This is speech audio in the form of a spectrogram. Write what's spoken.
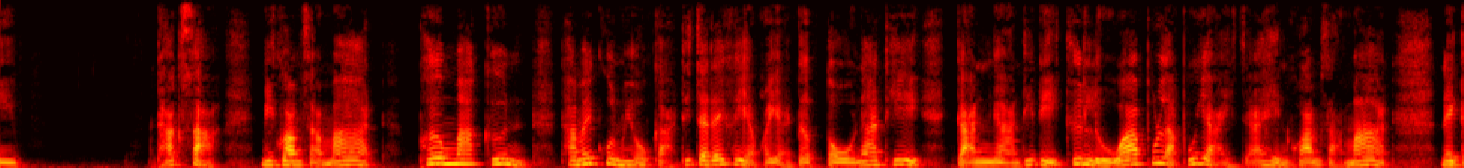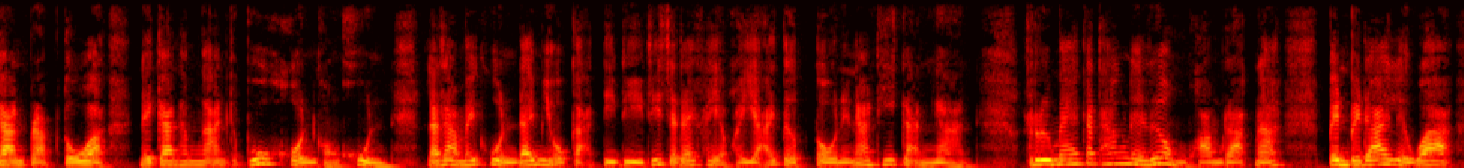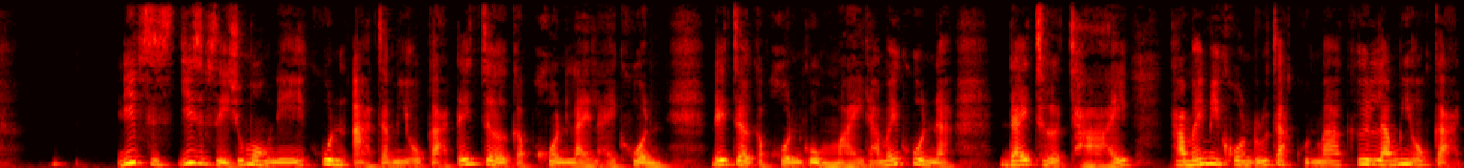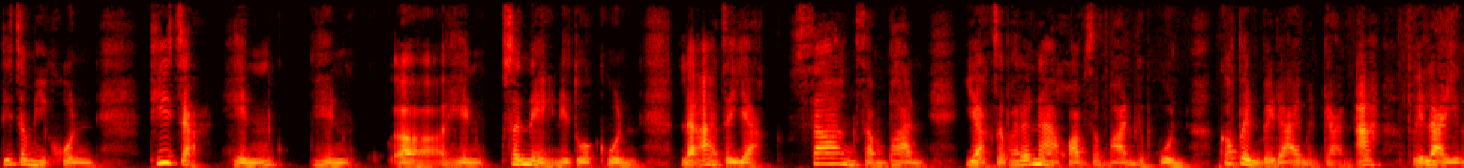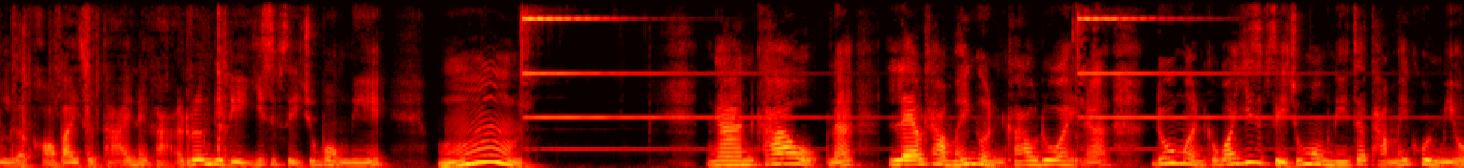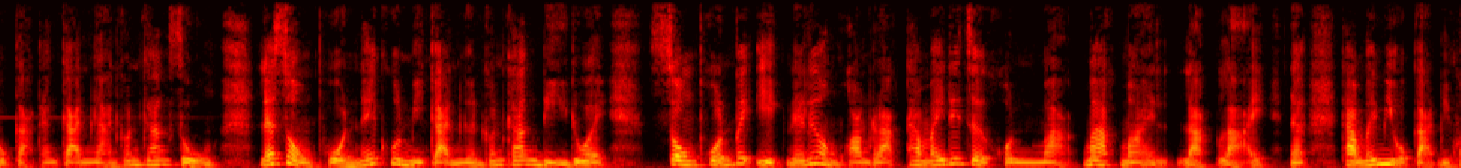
ทักษะมีความสามารถเพิ่มมากขึ้นทำให้คุณมีโอกาสที่จะได้ขยับขยายเติบโตหน้าที่การงานที่ดีขึ้น หรือว่าผู้หลักผู้ใหญ่จะเห็นความสามารถ ในการปรับตัวในการทำงานกับผู้คนของคุณ และทำให้คุณได้มีโอกาสดีๆ ที่จะได้ขยับขยายเติบโตในหน้าที่การงาน หรือแม้กระทั่งในเรื่องของความรักนะ เป็นไปได้เลยว่า 24 ชั่วโมงนี้ คุณอาจจะมีโอกาสได้เจอกับคนหลาย ๆ คน ได้เจอกับคนกลุ่มใหม่ทำให้คุณน่ะได้เฉิดฉายทำให้มีคนรู้จักคุณมากขึ้น แล้วมีโอกาสที่จะมีคนที่จะเห็นเห็นเอ่อเห็นเสน่ห์ในตัวคุณ และอาจจะอยากสร้างสัมพันธ์ อยากจะพัฒนาความสัมพันธ์กับคุณ ก็เป็นไปได้เหมือนกันอะเวลายังเหลือขอใบสุดท้ายหน่อยค่ะ เรื่องดีๆ 24 ชั่วโมงนี้ อืม งานเข้านะ แล้วทำให้เงินเข้าด้วยนะ ดูเหมือนกับว่า 24 ชั่วโมงนี้จะทำให้คุณมีโอกาสทางการงานค่อนข้างสูง และส่งผลให้คุณมีการเงินค่อนข้างดีด้วย ส่งผลไปอีกในเรื่องของความรักทำให้ได้เจอคนมากมากมายหลากหลายนะทำให้มีโอกาสมีความ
